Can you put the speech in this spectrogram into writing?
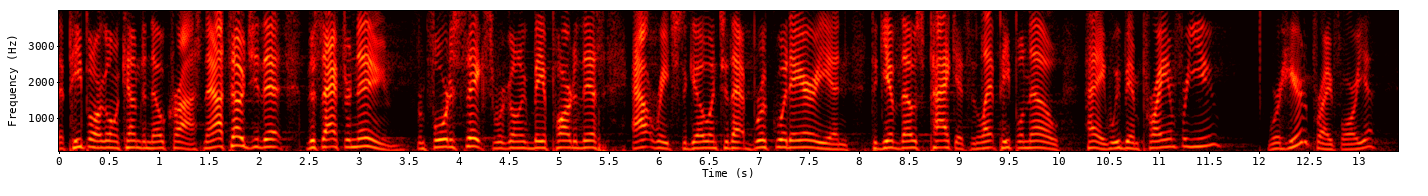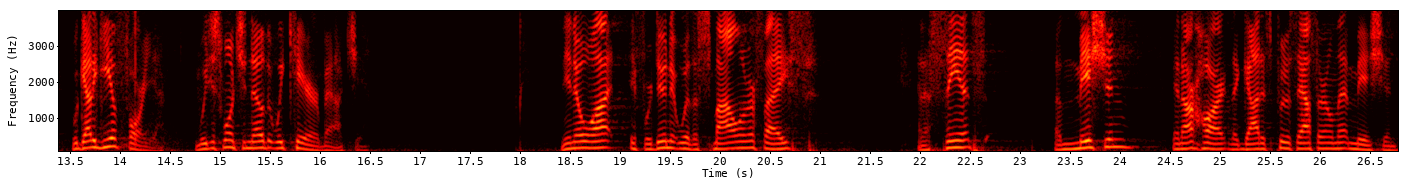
That people are going to come to know Christ. Now, I told you that this afternoon from 4 to 6, we're going to be a part of this outreach to go into that Brookwood area and to give those packets and let people know hey, we've been praying for you. We're here to pray for you. We got to give for you. We just want you to know that we care about you. And you know what? If we're doing it with a smile on our face and a sense of mission in our heart that God has put us out there on that mission,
